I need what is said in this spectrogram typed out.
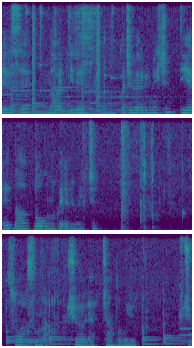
Birisi daha iri hacim verebilmek için, diğeri daha dolgunluk verebilmek için. Sonrasında şöyle çanta boyu küçük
